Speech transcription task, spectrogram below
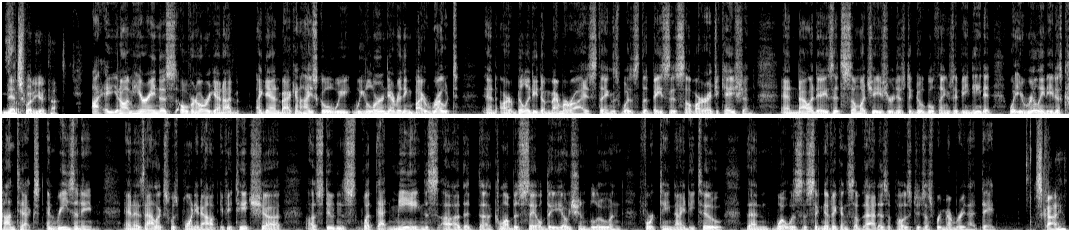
Mitch, so. what are your thoughts? I, you know, I'm hearing this over and over again. I, again, back in high school, we we learned everything by rote and our ability to memorize things was the basis of our education. And nowadays, it's so much easier just to Google things if you need it. What you really need is context and reasoning. And as Alex was pointing out, if you teach uh, uh, students what that means, uh, that uh, Columbus sailed the ocean blue in 1492, then what was the significance of that as opposed to just remembering that date? Sky?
